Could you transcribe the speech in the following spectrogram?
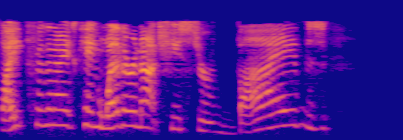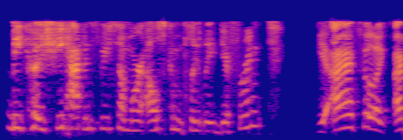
fight for the Night's King, whether or not she survives because she happens to be somewhere else completely different. Yeah, I feel like I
